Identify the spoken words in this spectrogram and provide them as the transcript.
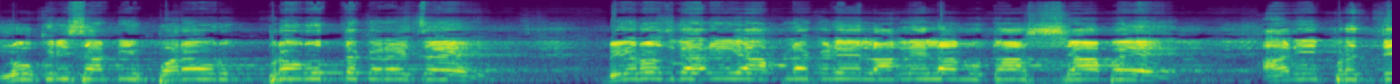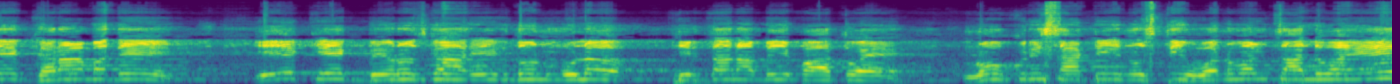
नोकरीसाठी प्रवृत्त करायचं आहे बेरोजगारी आपल्याकडे लागलेला मोठा शाप आहे. आणि प्रत्येक घरामध्ये एक एक बेरोजगार एक दोन मुलं फिरताना मी पाहतोय. नोकरीसाठी नुसती वनवन चालू आहे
